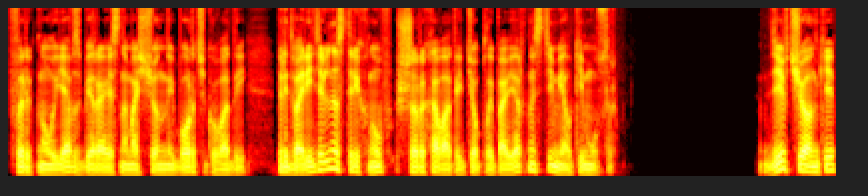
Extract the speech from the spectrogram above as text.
Фыркнул я, взбираясь на мощенный бортик у воды, предварительно стряхнув с шероховатой теплой поверхности мелкий мусор. Девчонки,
